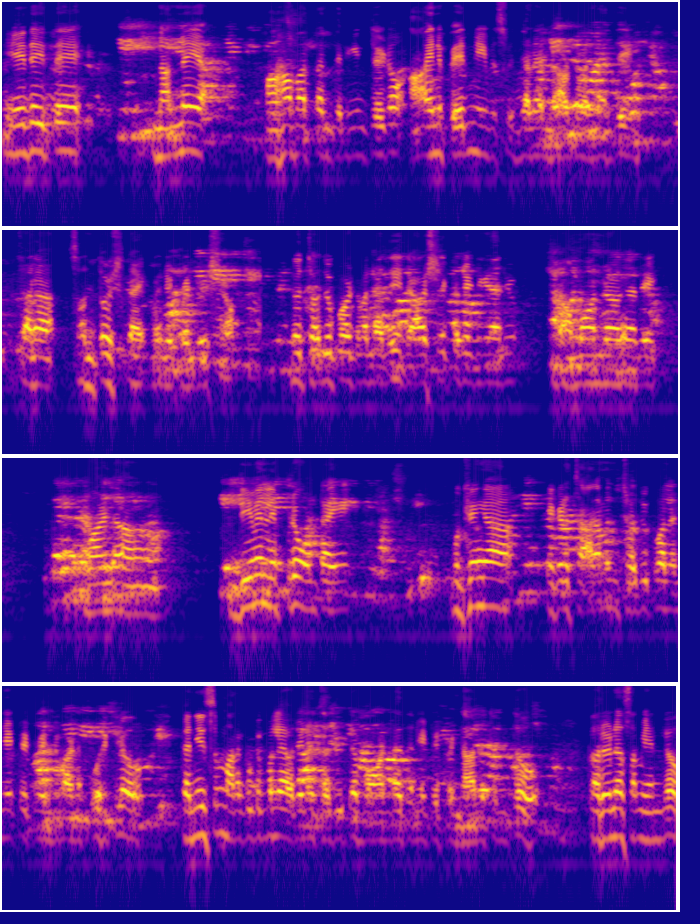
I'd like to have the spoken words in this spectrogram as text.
ఏదైతే నన్నయ్య మహాభారతాన్ని తిరిగించేయడం ఆయన పేరుని విశ్వవిద్యాలయం రావడం అనేది చాలా సంతోషదాయకమైనటువంటి విషయం. ఇందులో చదువుకోవటం అనేది రాజశేఖర రెడ్డి గారు రామ్మోహన్ రావు గారి వాళ్ళ దీవెనలు ఎప్పుడూ ఉంటాయి. ముఖ్యంగా ఇక్కడ చాలామంది చదువుకోవాలనేటటువంటి వాళ్ళ కోరికలో కనీసం మన కుటుంబంలో ఎవరైనా చదివితే బాగుంటుంది అనేటటువంటి ఆలోచనతో కరోనా సమయంలో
